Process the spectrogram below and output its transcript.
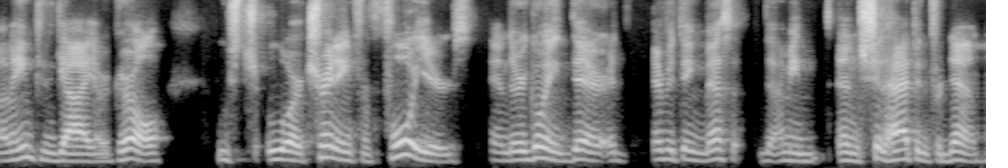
Olympian guy or girl who's, who are training for four years and they're going there and everything mess. I mean, and shit happened for them.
